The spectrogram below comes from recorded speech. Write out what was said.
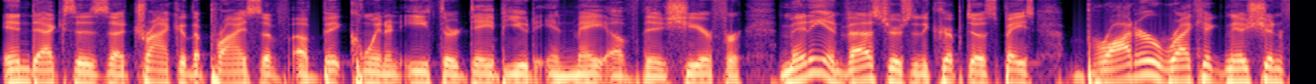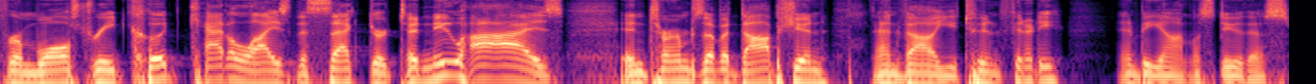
Indexes uh, track the price of, of Bitcoin and Ether debuted in May of this year. For many investors in the crypto space, broader recognition from Wall Street could catalyze the sector to new highs in terms of adoption and value to infinity and beyond. Let's do this.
